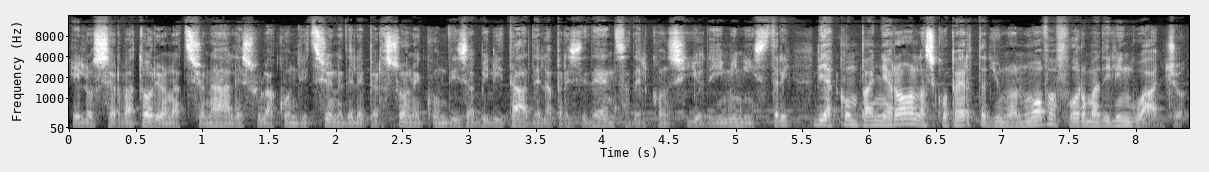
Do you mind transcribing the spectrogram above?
e l'Osservatorio nazionale sulla condizione delle persone con disabilità della Presidenza del Consiglio dei Ministri, vi accompagnerò alla scoperta di una nuova forma di linguaggio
